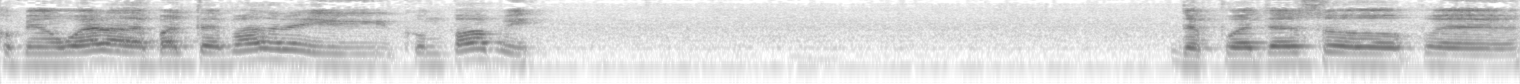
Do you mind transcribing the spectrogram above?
con mi abuela de parte de padre y con papi. Después de eso, pues...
